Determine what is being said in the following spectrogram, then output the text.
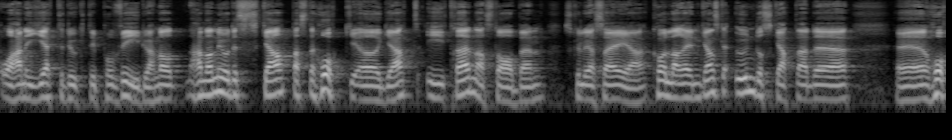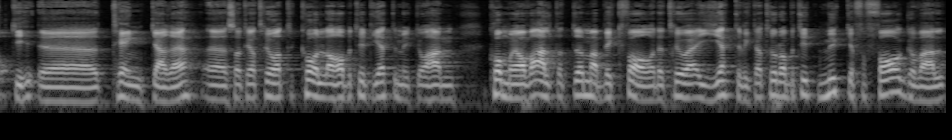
och han är jätteduktig på video. Han har, han har nog det skarpaste hockeyögat i tränarstaben, skulle jag säga. Kollar en ganska underskattad eh, hockeytänkare. Eh, så att jag tror att Kollar har betytt jättemycket och han kommer jag av allt att döma bli kvar och det tror jag är jätteviktigt. Jag tror det har betytt mycket för Fagervall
